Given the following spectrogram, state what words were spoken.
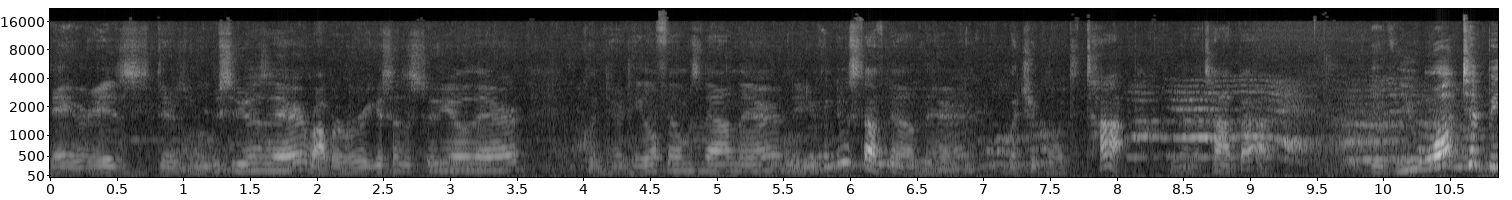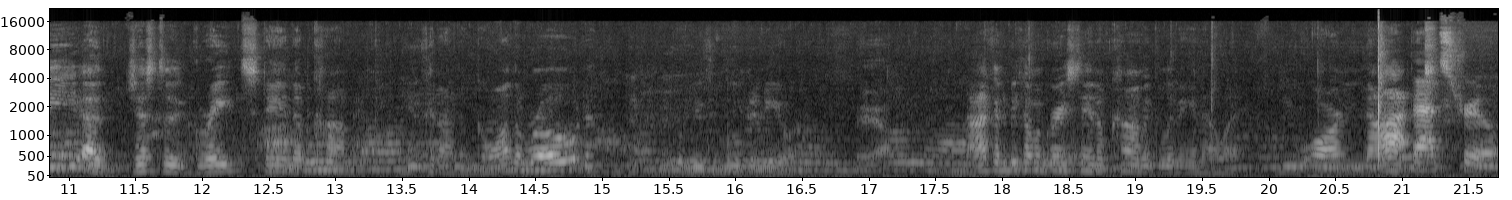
There is there's movie studios there. Robert Rodriguez has a studio there. Quentin Tarantino films down there. You can do stuff down there, but you're going to top. You're going to top out. If you want to be a, just a great stand-up comic, you can either go on the road or you can move to New York. Yeah. Not going to become a great stand-up comic living in LA. You are not. That's true.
